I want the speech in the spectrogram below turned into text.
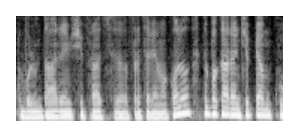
voluntari și frați, uh, frați aveam acolo. După care începeam cu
